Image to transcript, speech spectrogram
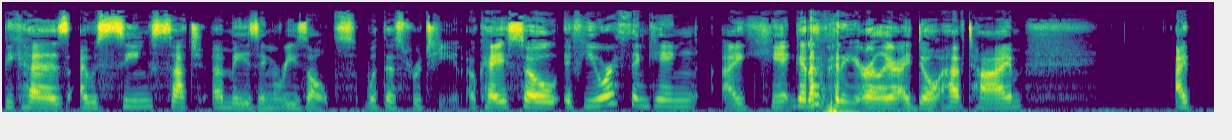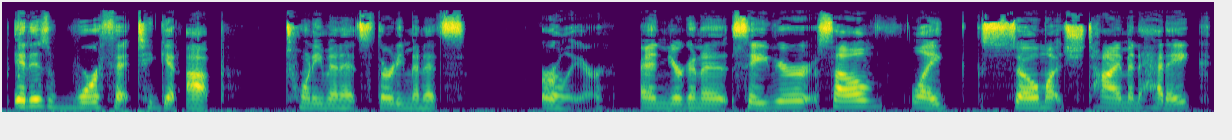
because I was seeing such amazing results with this routine. Okay, so if you are thinking I can't get up any earlier, I don't have time, I it is worth it to get up 20 minutes, 30 minutes earlier, and you're gonna save yourself like so much time and headache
